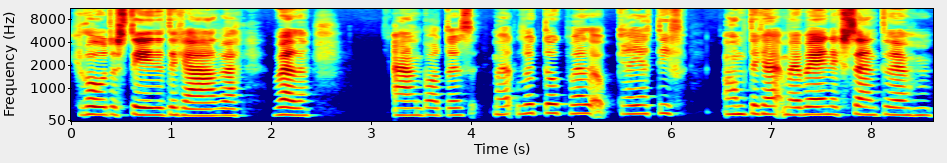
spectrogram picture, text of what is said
grote steden te gaan, waar wel een aanbod is. Maar het lukt ook wel creatief om te gaan met weinig centen.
